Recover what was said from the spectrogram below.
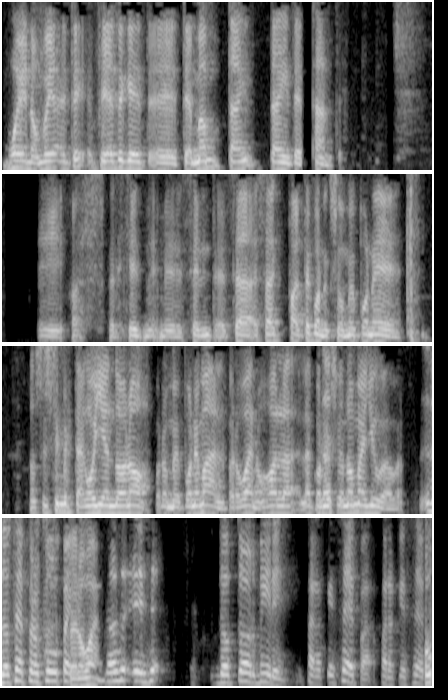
Bueno, fíjate que eh, tema tan, tan interesante. Eh, pero es que esa, falta de conexión me pone, no sé si me están oyendo o no, pero me pone mal. Pero bueno, ojalá la conexión no, me ayuda. No se preocupe. Pero bueno. doctor, mire, para que sepa, para que sepa.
